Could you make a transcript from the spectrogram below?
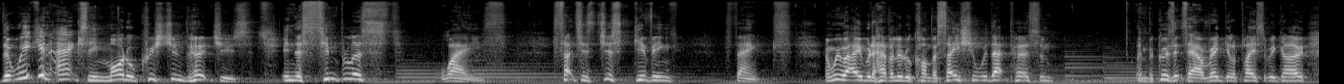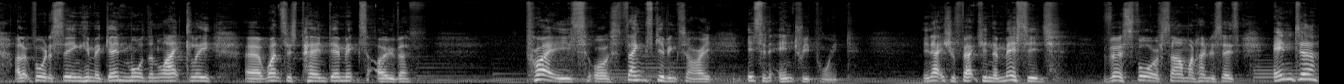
that we can actually model Christian virtues in the simplest ways, such as just giving thanks? And we were able to have a little conversation with that person. And because it's our regular place that we go, I look forward to seeing him again more than likely uh, once this pandemic's over praise or thanksgiving, sorry, it's an entry point. In actual fact, in the message, verse 4 of Psalm 100 says, Enter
